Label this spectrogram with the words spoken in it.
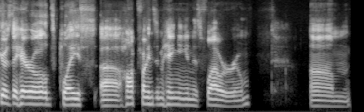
goes to Harold's place. Uh, Hawk finds him hanging in his flower room. Um,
